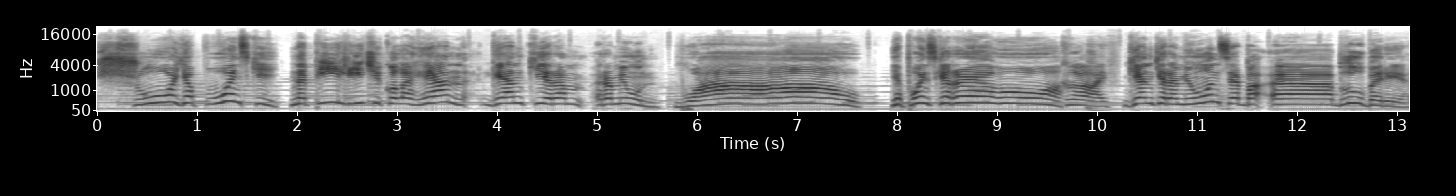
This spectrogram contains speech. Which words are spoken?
Що, японський? Напій лічі колаген генкі рам... рамюн. Вау! Японське рево! Кайф! Генкі рамюн це ба... е... блубері.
